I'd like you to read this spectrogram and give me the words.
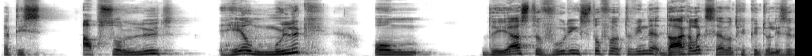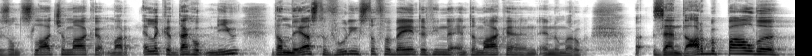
Het is absoluut heel moeilijk om de juiste voedingsstoffen te vinden, dagelijks. Hè, want je kunt wel eens een gezond slaatje maken, maar elke dag opnieuw dan de juiste voedingsstoffen bij je te vinden en te maken en, en noem maar op. Zijn daar bepaalde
